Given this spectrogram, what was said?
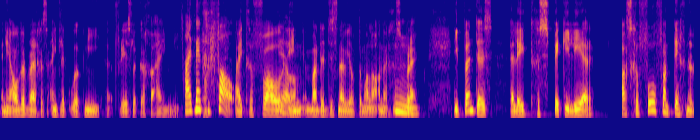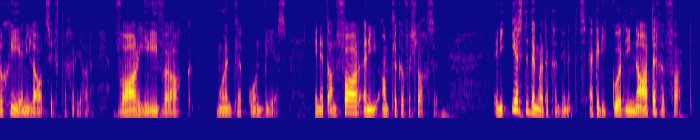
En die Helderberg is eintlik ook nie 'n vreeslike geheim nie. Hy het net geval. Hy het geval ja. en maar dit is nou heeltemal 'n ander gesprek. Mm. Die punt is, hulle het gespekuleer as gevolg van tegnologie in die laat 60er jare waar hierdie wrak moontlik kon wees en dit aanvaar in die amptelike verslag sit. En die eerste ding wat ek gedoen het, is ek het die koördinate gevat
